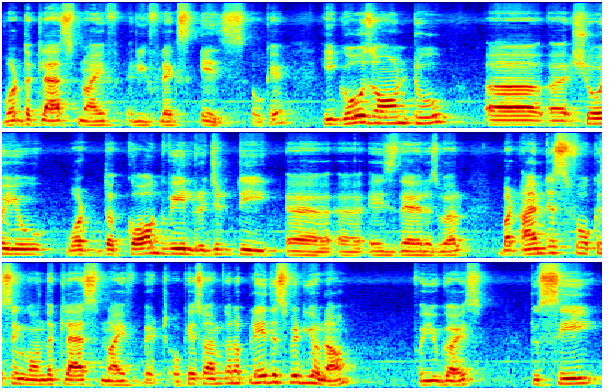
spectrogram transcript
what the clasp knife reflex is. Okay, he goes on to uh, uh, show you what the cogwheel rigidity uh, uh, is there as well. But I'm just focusing on the clasp knife bit. Okay, so I'm gonna play this video now for you guys to see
